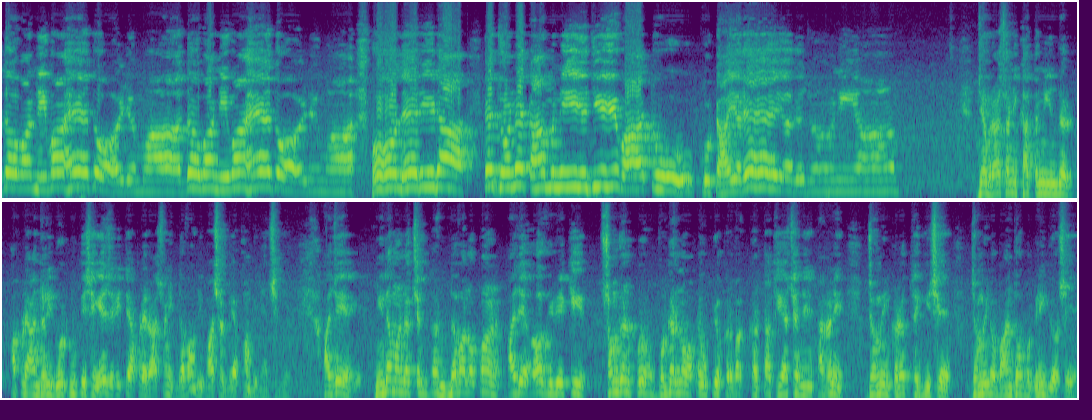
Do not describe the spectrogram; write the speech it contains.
દવાની વાહે દોડમાં, દવાની વાહે દોડમાં. ઓ લેરીડા, એ જોને કામની જીવાતું કુટાય રે અરજણિયા જેમ રાસાયણિક ખાતરની અંદર આપણે આંધળી દોટ મૂકી છે, એ જ રીતે આપણે રાસાયણિક દવાની પાછળ બેફામ બન્યા છીએ. આજે નિંદામણ રક્ષક દવાનો પણ આજે અવિવેકી સમજણ વગરનો આપણે ઉપયોગ કરવા, કરતા થયા છે અને કારણે જમીન કડક થઈ ગઈ છે, જમીનનો બાંધો બગડી ગયો છે,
